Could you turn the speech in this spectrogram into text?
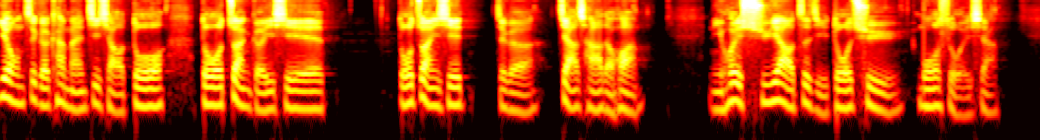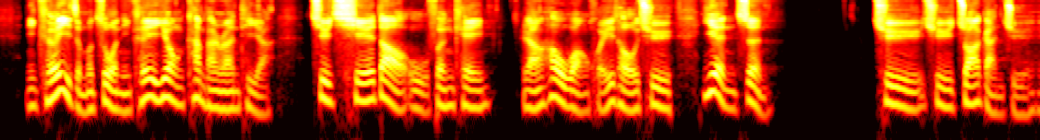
用这个看盘技巧多多赚个一些多赚一些这个价差的话，你会需要自己多去摸索一下。你可以怎么做？你可以用看盘软体啊。去切到五分 K，然后往回头去验证，去去抓感觉。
